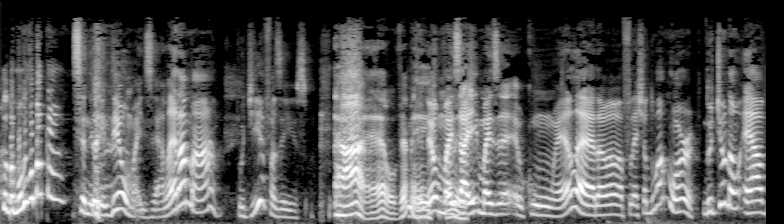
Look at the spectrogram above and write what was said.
todo mundo, vou matar. você não entendeu? Mas ela era má. Podia fazer isso. Ah, é, obviamente. Entendeu? Mas obviamente. aí, mas é, com ela era a flecha do amor. Do tio não, é a,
